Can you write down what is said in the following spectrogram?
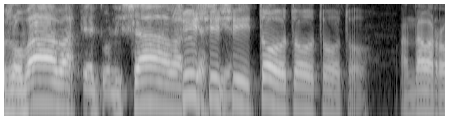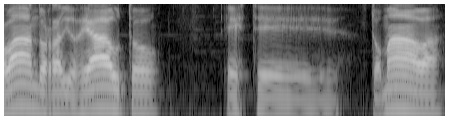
¿Robabas, te alcoholizabas? Sí, sí, sí, todo, todo, todo, todo. Andaba robando radios de auto, este, tomaba.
